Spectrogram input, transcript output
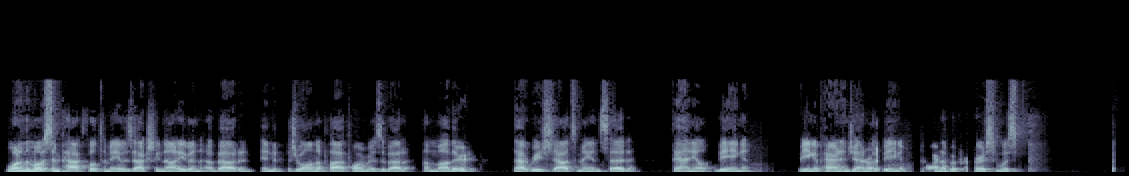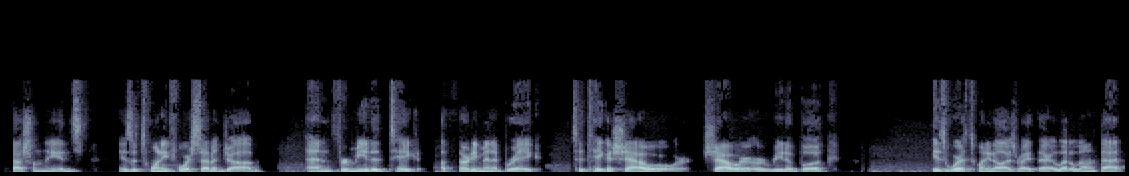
One of the most impactful to me was actually not even about an individual on the platform. It was about a mother that reached out to me and said, Daniel, being being a parent in general, being a parent of a person with special needs is a 24 7 job. And for me to take a 30 minute break to take a shower or shower or read a book is worth $20 right there, let alone that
